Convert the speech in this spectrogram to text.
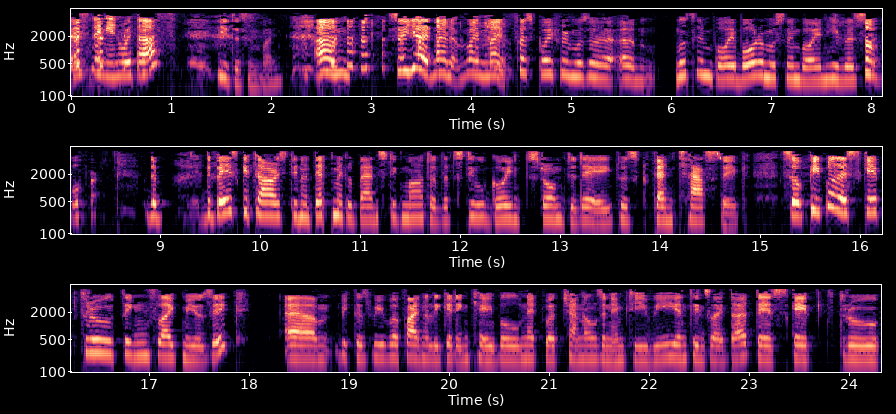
listening in with us. he doesn't mind. Um, so yeah, no, no. My my first boyfriend was a um, Muslim boy, Bohra Muslim boy, and he was the the bass guitarist in a death metal band Stigmata that's still going strong today. It was fantastic. So people escaped through things like music. Um, because we were finally getting cable network channels and MTV and things like that. They escaped through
